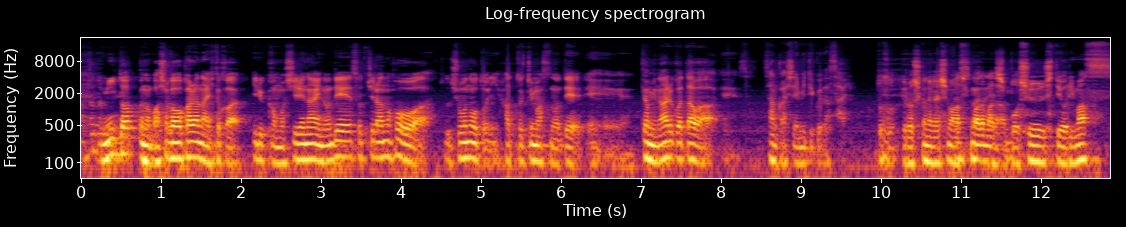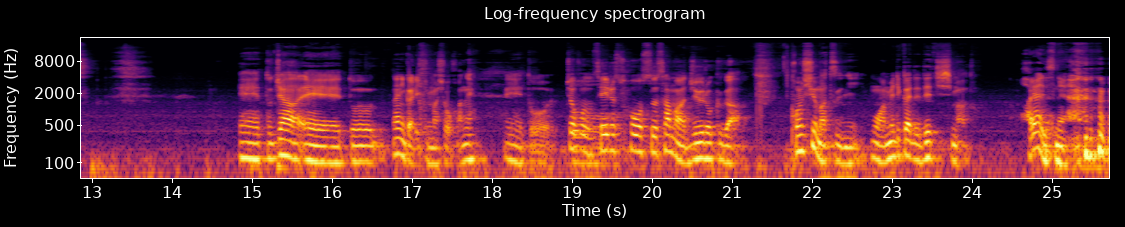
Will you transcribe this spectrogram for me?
まあちょっとミートアップの場所がわからない人がいるかもしれないので、そちらの方はちょっとショーノートに貼っときますので、えー興味のある方は、えー参加してみてください。どうぞよろしくお願いします。まだまだ募集しております。えっ、と、じゃあ、えっ、と、何からいきましょうかね。えっ、と、一応このセールスフォースサマー16が今週末にもうアメリカで出てしまうと。早いですね。もう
